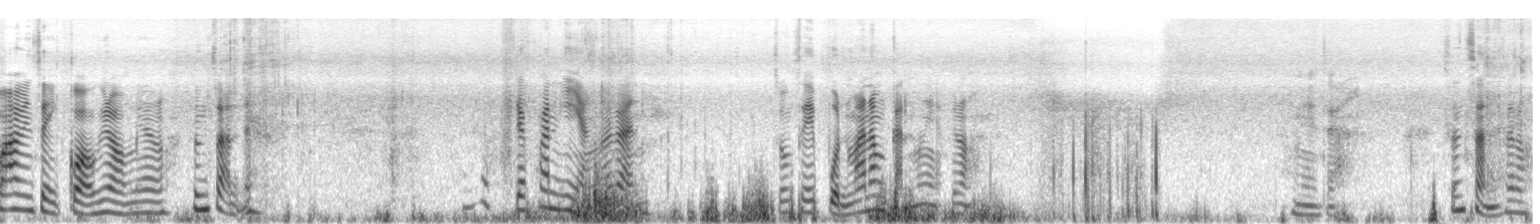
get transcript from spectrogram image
ว่าเป็นใส่กรอกพี่น้องเนี่ยสั้นสั่นๆนะจากพันเอียงแล้วกันสงสัยป่นมาน้ำกันมั้งเนี่ยพี่น้อง นี่ยจ้ะสั้นสั่นๆซะหรอ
